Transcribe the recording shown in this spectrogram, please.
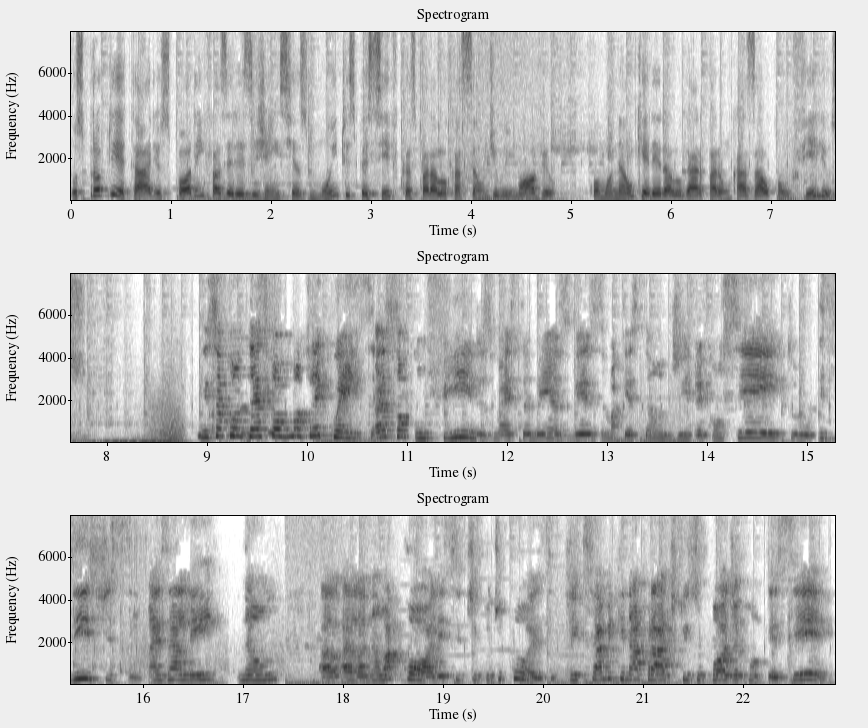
Os proprietários podem fazer exigências muito específicas para a locação de um imóvel, como não querer alugar para um casal com filhos? Isso acontece com alguma frequência, não é só com filhos, mas também às vezes uma questão de preconceito. Existe sim, mas a lei não ela não acolhe esse tipo de coisa. A gente sabe que na prática isso pode acontecer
